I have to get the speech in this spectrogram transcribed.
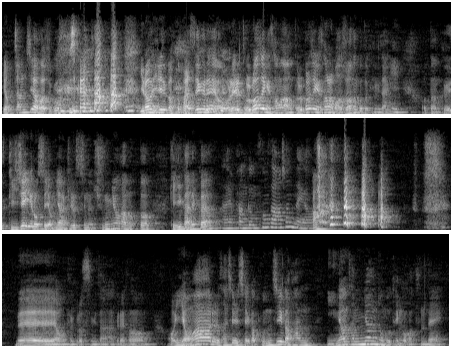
옆짬찌여가지고 이런 일이 가끔 발생을 해요. 원래 돌발적인 상황, 돌발적인 상황을 마주하는 것도 굉장히 어떤 그 DJ로서 영향을 기를 수 있는 중요한 어떤 계기가 아닐까요? 아, 방금 성장하셨네요. 네, 아무튼 그렇습니다. 그래서 어, 이 영화를 사실 제가 본 지가 한 2년, 3년 정도 된 것 같은데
